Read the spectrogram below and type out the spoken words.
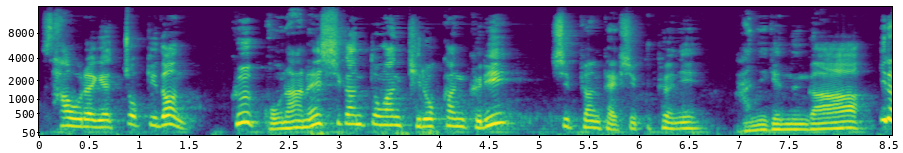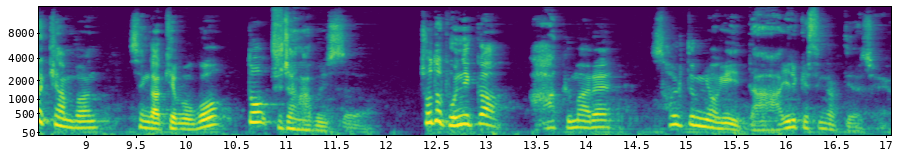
사울에게 쫓기던 그 고난의 시간 동안 기록한 글이 시편 119편이 아니겠는가 이렇게 한번 생각해 보고 또 주장하고 있어요. 저도 보니까 아, 그 말에 설득력이 있다 이렇게 생각되어져요.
